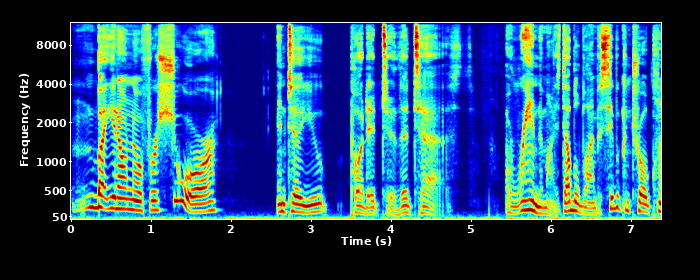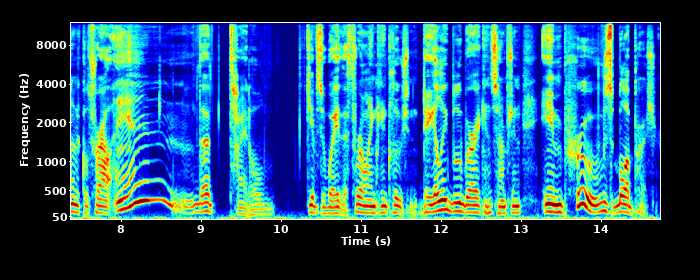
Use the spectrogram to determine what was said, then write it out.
But you don't know for sure until you put it to the test a randomized, double-blind, placebo-controlled clinical trial, and the title gives away the thrilling conclusion. Daily blueberry consumption improves blood pressure.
